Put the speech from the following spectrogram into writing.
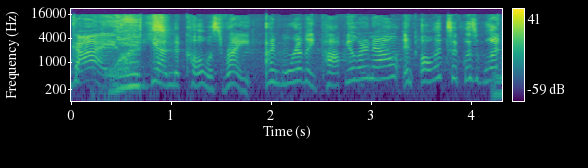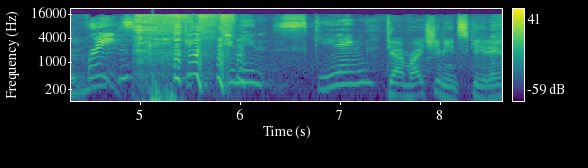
guys. What? Yeah, Nicole was right. I'm really popular now, and all it took was one Mm-hmm. phrase. You mean skating? Damn right she means skeeting.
